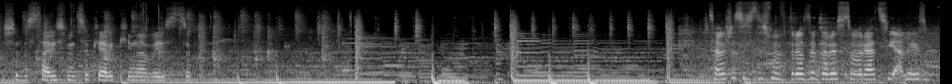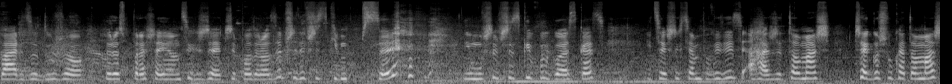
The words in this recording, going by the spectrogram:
Jeszcze dostaliśmy cukierki na wyjściu. Cały czas jesteśmy w drodze do restauracji, ale jest bardzo dużo rozpraszających rzeczy po drodze. Przede wszystkim psy. I muszę wszystkie pogłaskać. Co jeszcze chciałam powiedzieć? Aha, że Tomasz, czego szuka Tomasz?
